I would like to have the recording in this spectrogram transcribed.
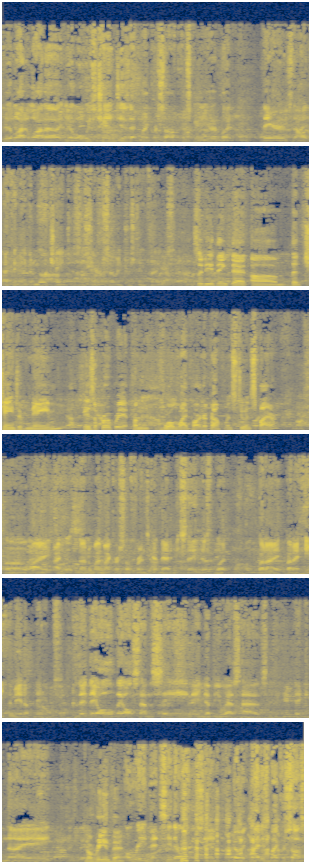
There's a lot, a lot of you know, always changes at Microsoft fiscal year, but there's I, I think even more changes this year. So interesting things. So, do you think that um, the change of name is appropriate from Worldwide Partner Conference to Inspire? Uh, I, I hope none of my Microsoft friends get mad at me saying this, but but I but I hate the made up names because they, they all they all sound the same. AWS has Ignite, No, reinvent. Oh, reinvent. See, they're all the same. no, Ignite is Microsoft's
